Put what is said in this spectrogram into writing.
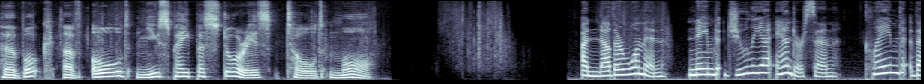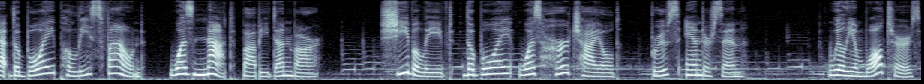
Her book of old newspaper stories told more. Another woman, named Julia Anderson, claimed that the boy police found was not Bobby Dunbar. She believed the boy was her child, Bruce Anderson. William Walters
